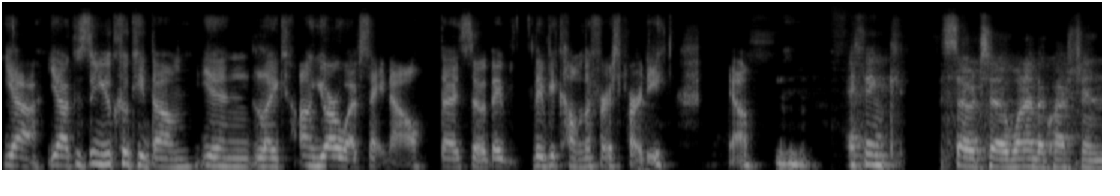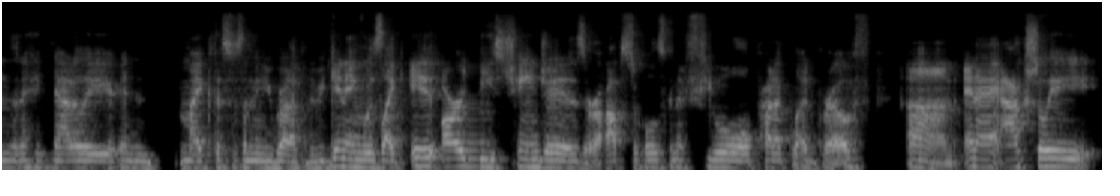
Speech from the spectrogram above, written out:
Yeah, yeah, because you cookie them in like on your website now. That so they they become the first party. Yeah, mm-hmm. I think so. To one of the questions, and I think Natalie and Mike, this was something you brought up at the beginning, was like, it, are these changes or obstacles going to fuel product led growth? Um, and I actually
